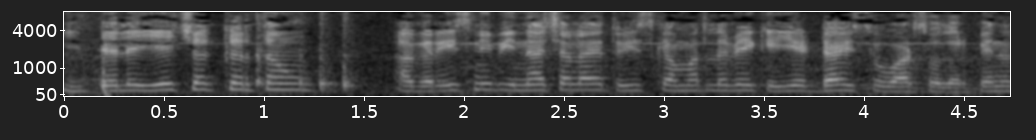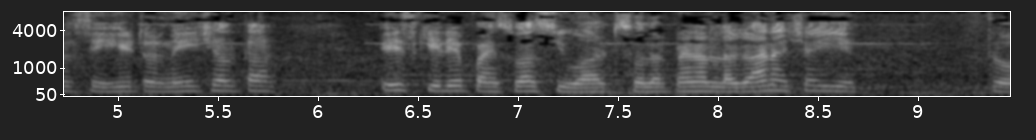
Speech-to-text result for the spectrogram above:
पहले ये चेक करता हूँ। अगर इसने भी ना चलाए तो इसका मतलब है कि ये ढाई सौ वाट सोलर पैनल से हीटर नहीं चलता। इसके लिए पैंसवासी वाट सोलर पैनल लगाना चाहिए। तो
